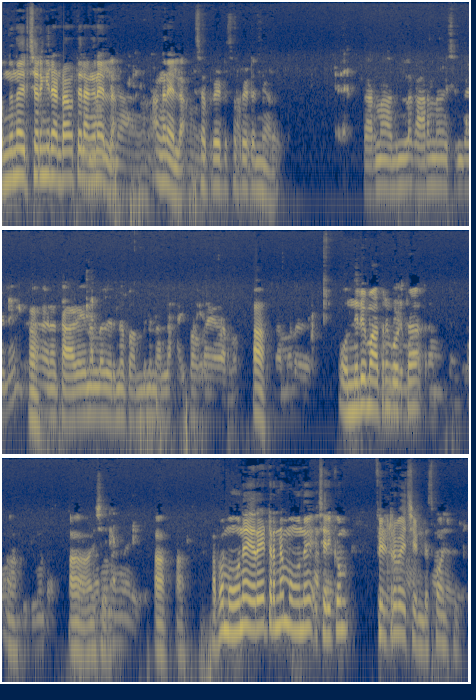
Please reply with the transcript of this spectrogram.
ഒന്നും അരിച്ചിറങ്ങി രണ്ടാമത്തേൽ അങ്ങനെയല്ല. അങ്ങനെയല്ല. സെപ്പറേറ്റ് സെപ്പറേറ്റ് തന്നെയാണ്. കാരണം അതിനുള്ള കാരണം എന്ന് വെച്ചിട്ടുണ്ടെങ്കിൽ താഴെ നിന്നുള്ള വരുന്ന പമ്പിന് നല്ല ഹൈ പവർ ആയ കാരണം നമ്മൾ നമ്മൾ ഒന്നിൽ മാത്രം കൊടുത്താൽ അപ്പൊ ആ ശരി. ആ ആ. അപ്പോൾ മൂന്ന് എയറേറ്ററിന് മൂന്ന് ശരിക്കും ഫിൽറ്റർ വെച്ചിട്ടുണ്ട് സ്പോഞ്ച് ഫിൽറ്റർ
